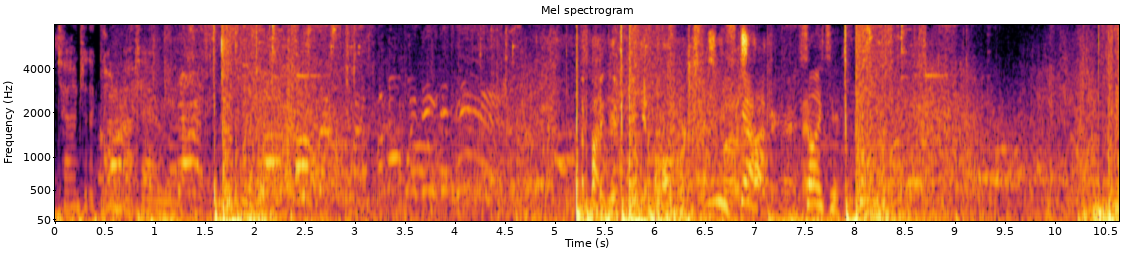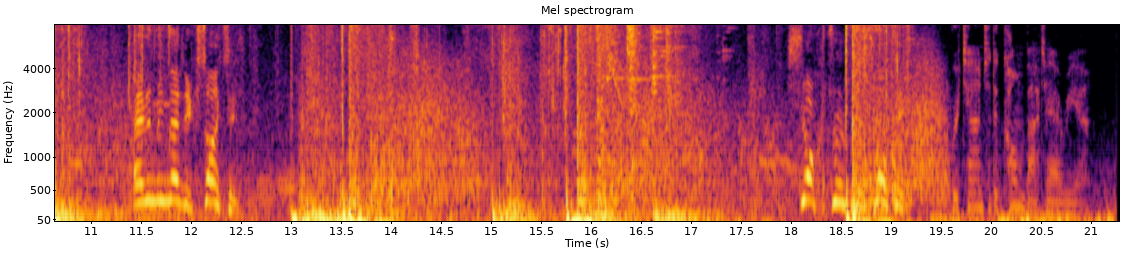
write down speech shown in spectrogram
Return to the combat area. I'm probably getting, getting a lot more kills by sniping right now. Sighted! Enemy medic sighted! Shock trooper spotted! Return to the combat area.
